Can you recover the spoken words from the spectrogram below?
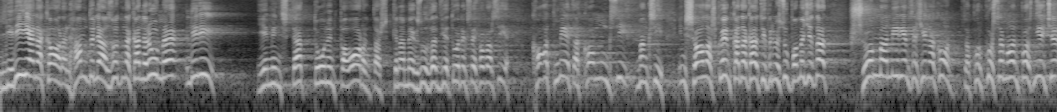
Liria na ka ardhë, alhamdulillah, Zoti na ka nderu me liri. Jemi në shtet tonin të pavarën, tash kena me gëzu 10 vjetorin e kësaj pavarësie. Ka të meta, ka mungësi, mangësi. Inshallah, shkojmë kadal kadal tu i përmirësu, po megjithatë, shumë ma mirë jemi se që jena konë. Këta, kur kur s'e mohon pos njeri që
